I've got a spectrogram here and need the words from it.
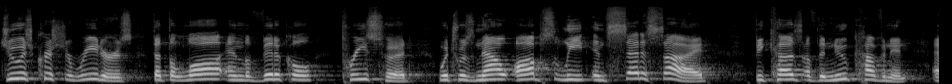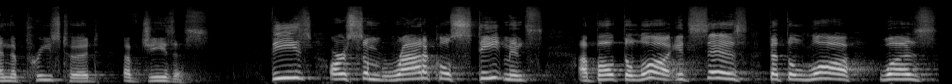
Jewish Christian readers that the law and Levitical priesthood, which was now obsolete and set aside because of the new covenant and the priesthood of Jesus. These are some radical statements about the law. It says that the law was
